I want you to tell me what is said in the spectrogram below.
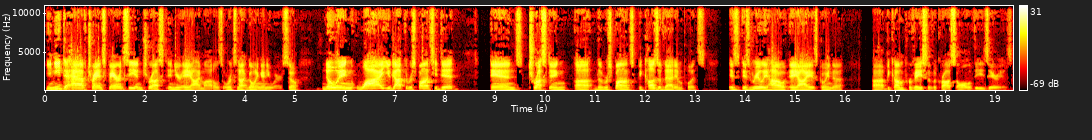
you need to have transparency and trust in your AI models or it's not going anywhere. So knowing why you got the response you did and trusting uh, the response because of that inputs is is really how AI is going to uh, become pervasive across all of these areas.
